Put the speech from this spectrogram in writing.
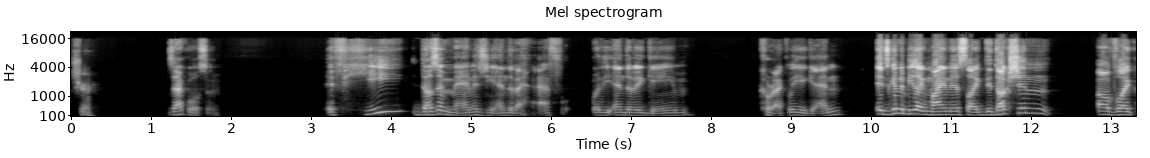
Sure. Zach Wilson. If he doesn't manage the end of a half or the end of a game correctly again, it's going to be like minus like deduction of like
